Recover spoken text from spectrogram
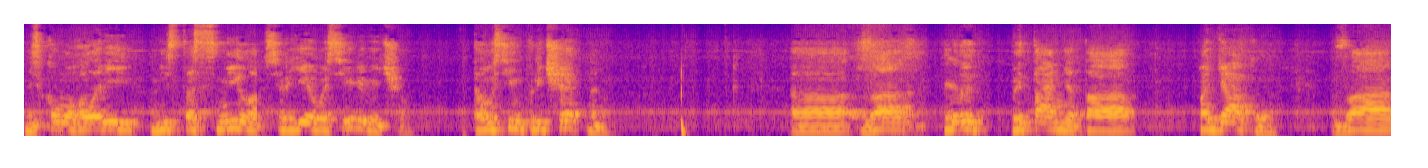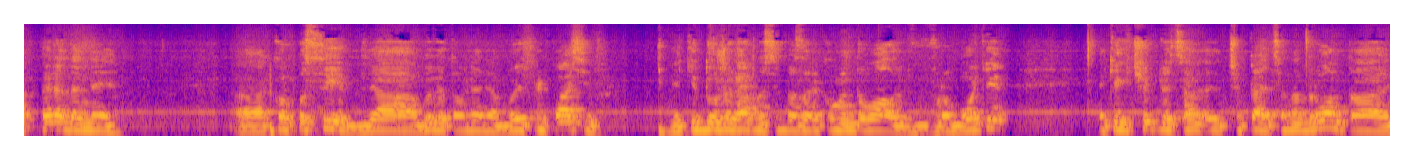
міському голові міста Сміла Сергію Васильовичу та усім причетним е, за передають вітання та подяку за передані корпуси для виготовлення боєприпасів, які дуже гарно себе зарекомендували в- роботі яких чіпляться, чіпляються на дрон та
